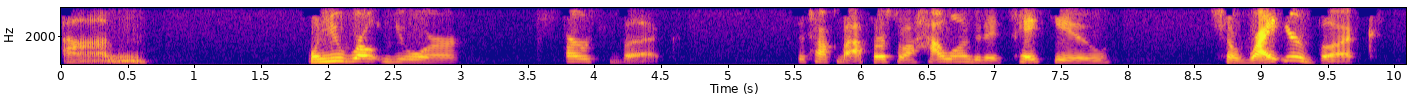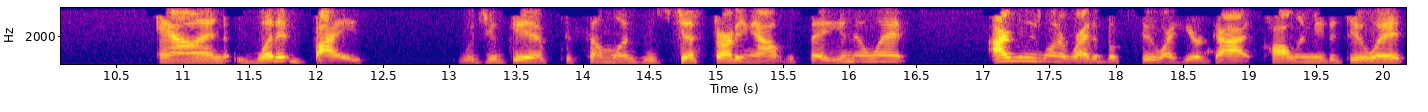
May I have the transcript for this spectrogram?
um, when you wrote your first book to talk about first of all how long did it take you to write your book and what advice would you give to someone who's just starting out to say you know what i really want to write a book too i hear god calling me to do it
